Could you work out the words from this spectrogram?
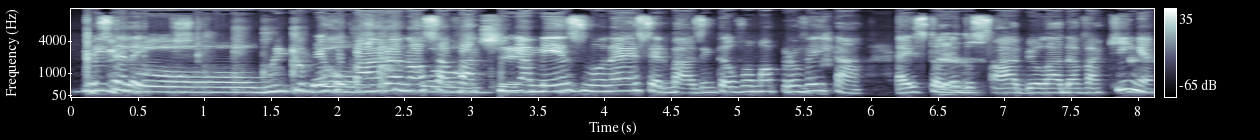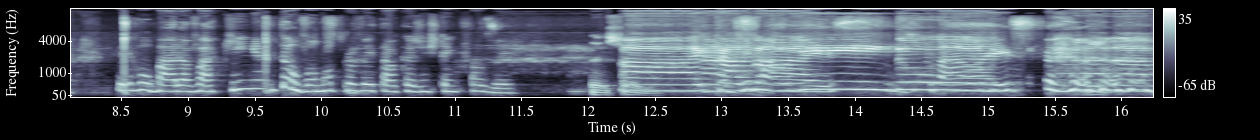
Muito Excelente. bom, muito bom. Derrubaram a nossa bom, vaquinha gente. mesmo, né, Serbaz? Então vamos aproveitar. A história é. do sábio lá da vaquinha, derrubaram a vaquinha, então vamos aproveitar o que a gente tem que fazer. É isso aí. Ai, ah, casal demais, lindo! Demais. Ah,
